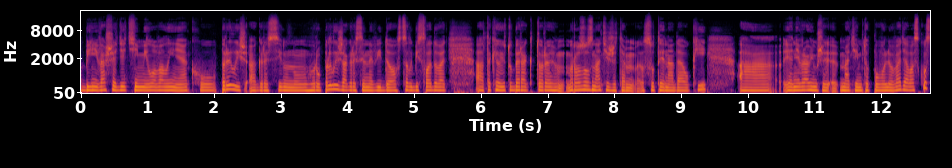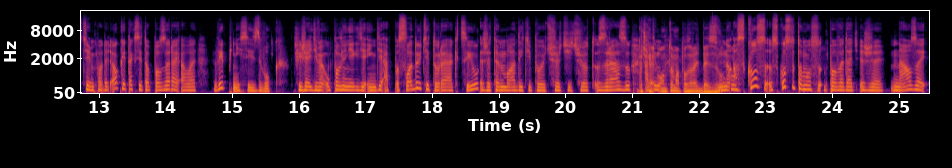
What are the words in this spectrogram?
by vaše deti milovali nejakú príliš agresívnu hru, príliš agresívne video, chceli by sledovať a, takého youtubera, ktoré rozoznáte, že tam sú tie nadávky a ja nevravím, že máte im to povoľovať, ale skúste im povedať, OK, tak si to pozeraj, ale vypni si zvuk. Čiže ideme úplne niekde inde a sledujte tú reakciu, že ten mladý ti povie, čo ti, čo zrazu. Počkaj, a ty, on to má pozerať bez zvuku? No a skús, skús to tomu povedať, že naozaj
